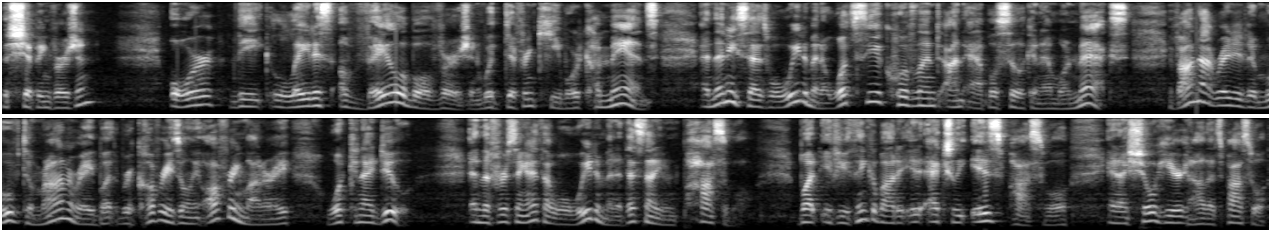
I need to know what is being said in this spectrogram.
the shipping version or the latest available version with different keyboard commands. And then he says, well, wait a minute, what's the equivalent on Apple Silicon M1 Macs? If I'm not ready to move to Monterey, but Recovery is only offering Monterey, what can I do? And the first thing I thought, well, wait a minute, that's not even possible. But if you think about it, it actually is possible. And I show here how that's possible.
